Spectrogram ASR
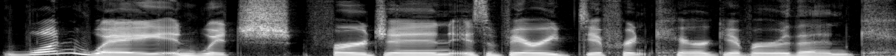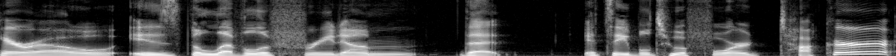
one way in which Furgen is a very different caregiver than Caro is the level of freedom that it's able to afford Tucker.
